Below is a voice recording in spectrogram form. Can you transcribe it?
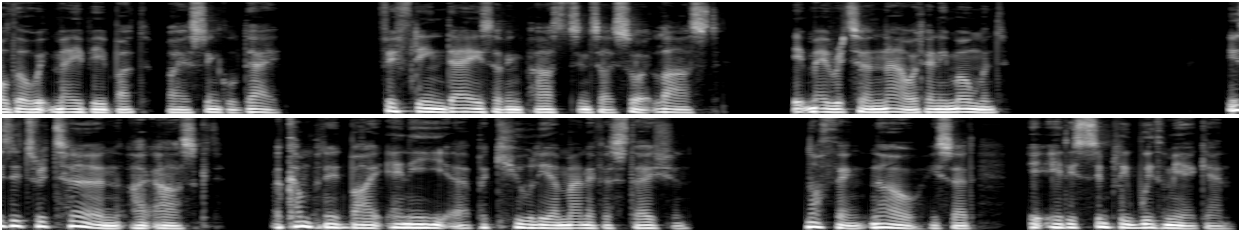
although it may be but by a single day. Fifteen days having passed since I saw it last, it may return now at any moment. Is its return, I asked, accompanied by any uh, peculiar manifestation? Nothing, no, he said. It, it is simply with me again.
